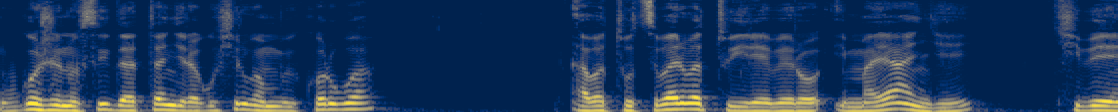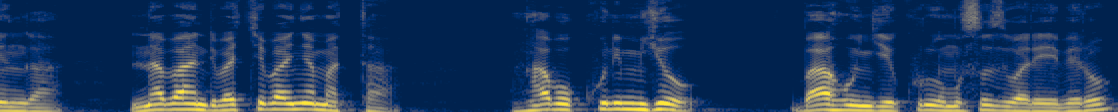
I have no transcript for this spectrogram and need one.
Ubwo jenoside yatangira gushyirwa mu bikorwa abatutsi bari batuye irebero i mayange kibenga n'abandi bake ba nyamata nk'abo kuri myo bahungiye kuri uwo musozi wa rebero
